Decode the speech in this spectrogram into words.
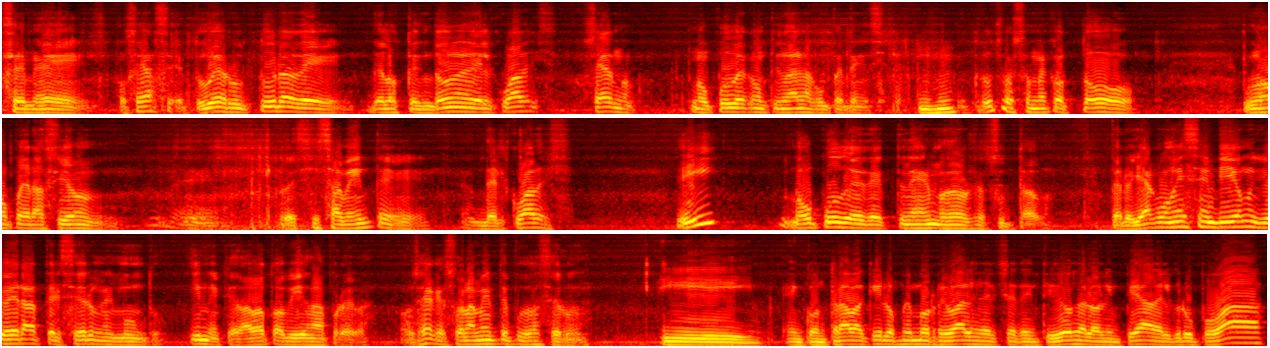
se me, o sea, tuve ruptura de, los tendones del cuádriceps, o sea, no, no pude continuar la competencia. Incluso eso me costó una operación eh, precisamente del cuádriceps y no pude tener mejor resultado. Pero ya con ese envío yo era tercero en el mundo y me quedaba todavía una prueba. O sea que solamente pude hacer una. Y encontraba aquí los mismos rivales del 72 de la Olimpiada del Grupo A,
